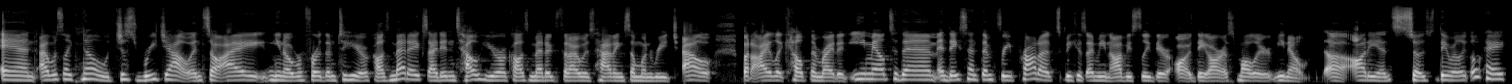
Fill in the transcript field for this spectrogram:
And i was like no just reach out. And so i you know referred them to hero cosmetics. I didn't tell hero cosmetics that i was having someone reach out but i like helped them write an email to them and they sent them free products because i mean obviously there are they are a smaller you know uh, audience. So they were like okay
